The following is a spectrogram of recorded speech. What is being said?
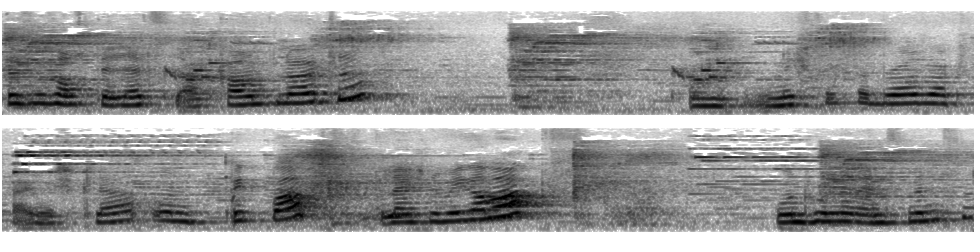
Das ist auch der letzte Account, Leute. Und nicht mit der Brawlbox, eigentlich klar. Und Big Box, gleich eine Megabox. Und 101 Münzen.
